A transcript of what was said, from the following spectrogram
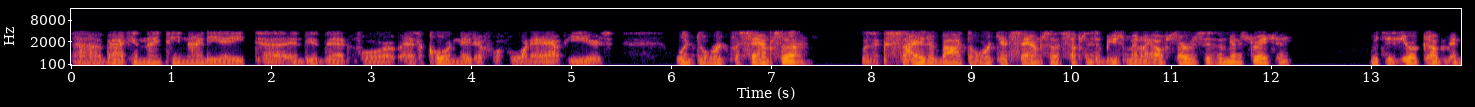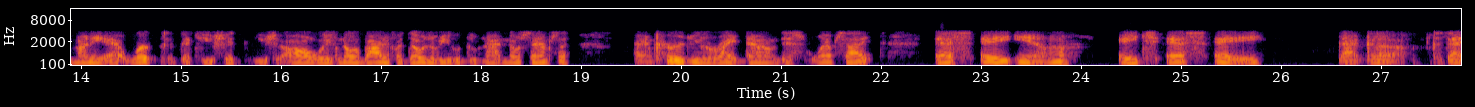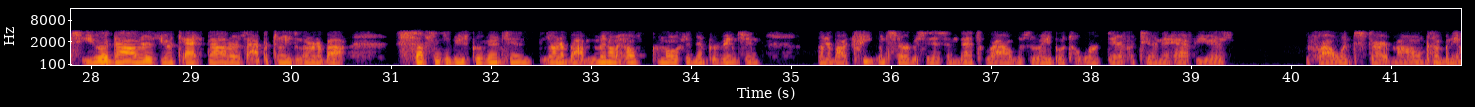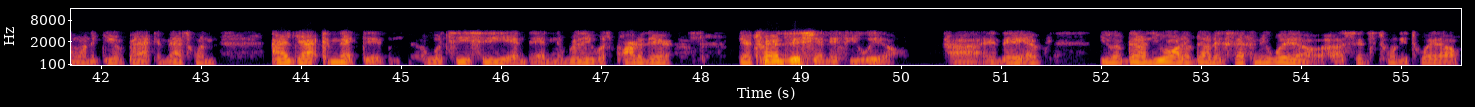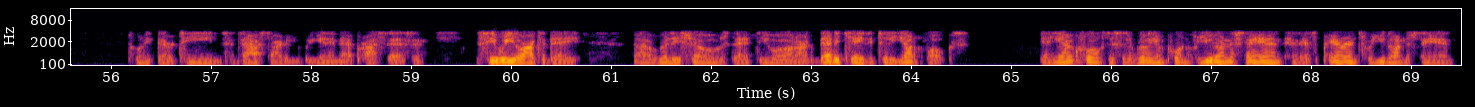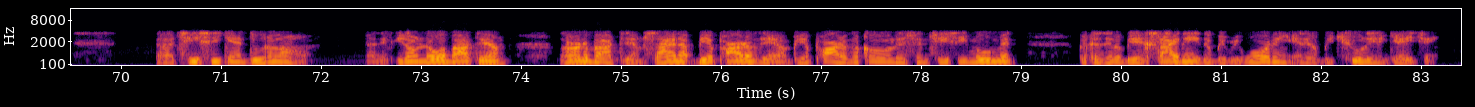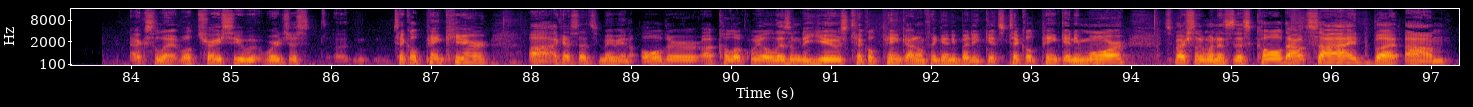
uh, back in 1998 uh, and did that for as a coordinator for four and a half years. Went to work for SAMHSA. Was excited about the work at SAMHSA, Substance Abuse Mental Health Services Administration, which is your government money at work that you should you should always know about it. For those of you who do not know SAMHSA, I encourage you to write down this website, S A M H S A dot because that's your dollars, your tax dollars, opportunity to learn about substance abuse prevention, learn about mental health promotion and prevention, learn about treatment services. And that's where I was able to work there for 10 and a half years before I went to start my own company and wanted to give back. And that's when I got connected with CC and, and really was part of their their transition, if you will. Uh, and they have, you have done, you all have done exceptionally well uh, since 2012 2013 since I started beginning that process and see where you are today. uh, really shows that you all are dedicated to the young folks. And young folks, this is really important for you to understand, and as parents, for you to understand. Uh, TC can't do it alone. And if you don't know about them, learn about them, sign up, be a part of them, be a part of the coalition TC movement because it'll be exciting, it'll be rewarding, and it'll be truly engaging. Excellent. Well, Tracy, we're just uh, tickled pink here. Uh, I guess that's maybe an older uh, colloquialism to use. Tickled pink. I don't think anybody gets tickled pink anymore, especially when it's this cold outside. But um,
